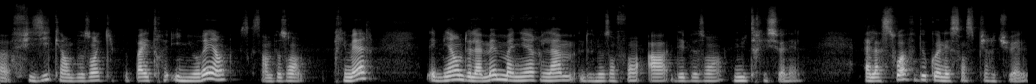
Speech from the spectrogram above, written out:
euh, physique, un besoin qui ne peut pas être ignoré, hein, parce que c'est un besoin primaire. Eh bien, de la même manière, l'âme de nos enfants a des besoins nutritionnels. Elle a soif de connaissances spirituelles,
